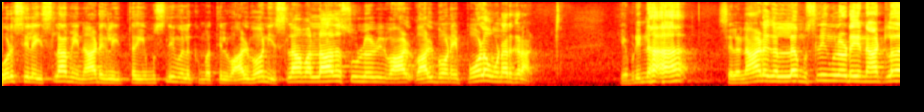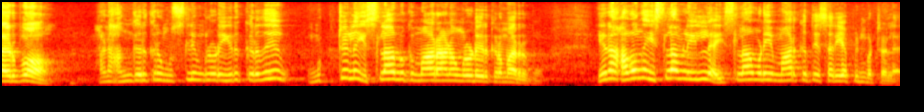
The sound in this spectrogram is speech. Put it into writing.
ஒரு சில இஸ்லாமிய நாடுகள் இத்தகைய முஸ்லீம்களுக்கு மத்தியில் வாழ்பவன் இஸ்லாம் அல்லாத சூழலில் வாழ் வாழ்பவனைப் போல உணர்கிறான். எப்படின்னா சில நாடுகளில் முஸ்லீம்களுடைய நாட்டில் தான் இருப்போம். ஆனால் அங்கே இருக்கிற முஸ்லீம்களோட இருக்கிறது முற்றிலும் இஸ்லாமுக்கு மாறானவங்களோட இருக்கிற மாதிரி இருக்கும். ஏன்னா அவங்க இஸ்லாமில் இல்லை. இஸ்லாமுடைய மார்க்கத்தை சரியாக பின்பற்றலை.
